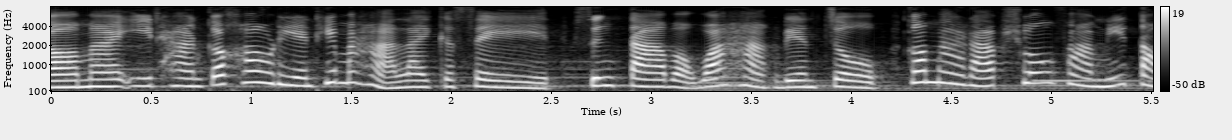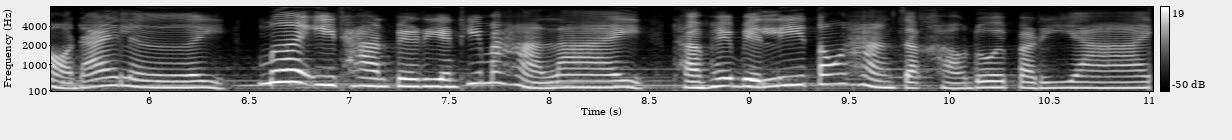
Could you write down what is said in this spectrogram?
ต่อมาอีธานก็เข้าเรียนที่มหาลัยเกษตร ซึ่งตาบอกว่าหากเรียนจบก็มารับช่วงฟาร์มนี้ต่อได้เลย เมื่ออีธานไปเรียนที่มหาลัยทำให้เบลลี่ต้องห่างจากเขาโดยปริยาย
